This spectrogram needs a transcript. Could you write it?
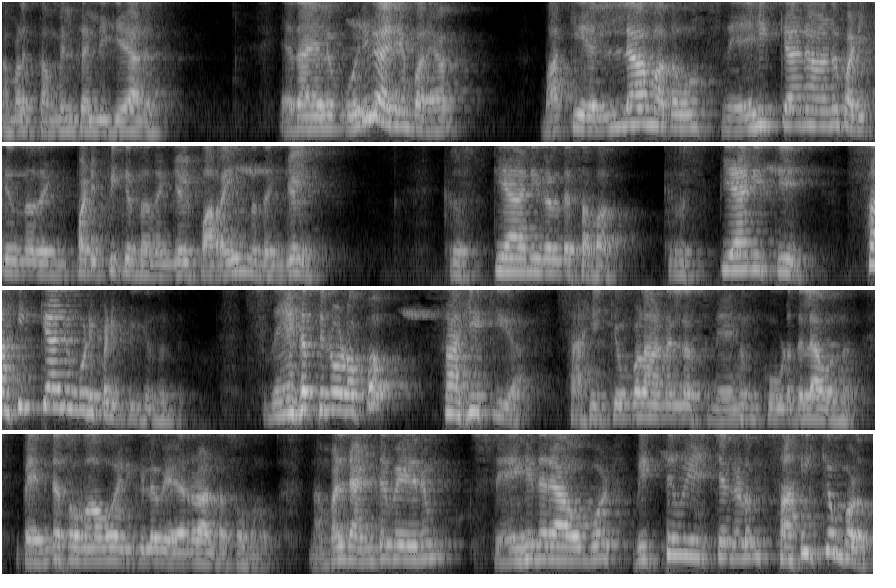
നമ്മളെ തമ്മിൽ തല്ലിക്കുകയാണ്. ഏതായാലും ഒരു കാര്യം പറയാം. ബാക്കി എല്ലാ മതവും സ്നേഹിക്കാനാണ് പഠിക്കുന്നത് പഠിപ്പിക്കുന്നതെങ്കിൽ പറയുന്നതെങ്കിൽ ക്രിസ്ത്യാനികളുടെ സഭ ക്രിസ്ത്യാനിറ്റി സഹിക്കാനും കൂടി പഠിപ്പിക്കുന്നുണ്ട്. സ്നേഹത്തിനോടൊപ്പം സഹിക്കുക. സഹിക്കുമ്പോഴാണല്ലോ സ്നേഹം കൂടുതലാവുന്നത്. ഇപ്പൊ എന്റെ സ്വഭാവം ആയിരിക്കില്ല വേറൊരാളുടെ സ്വഭാവം. നമ്മൾ രണ്ടുപേരും സ്നേഹിതരാകുമ്പോൾ വിട്ടുവീഴ്ചകളും സഹിക്കുമ്പോഴും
